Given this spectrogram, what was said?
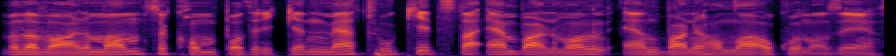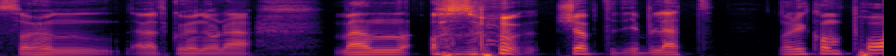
Men det var en mann som kom på trikken med to kids. da, En barnevogn, en barn i hånda og kona si. Så hun Jeg vet ikke hva hun gjorde. Men Og så kjøpte de billett når de kom på.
